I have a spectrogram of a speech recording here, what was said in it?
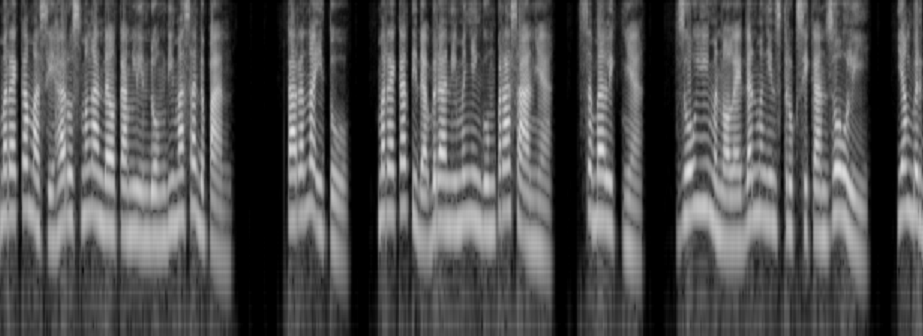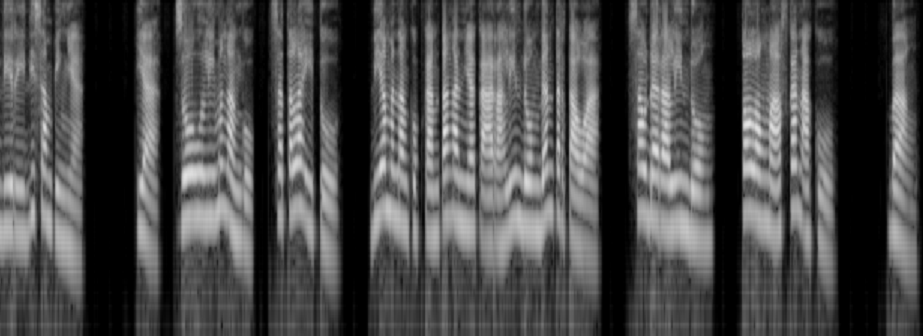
mereka masih harus mengandalkan Lindong di masa depan. Karena itu, mereka tidak berani menyinggung perasaannya. Sebaliknya, Zoe menoleh dan menginstruksikan Zhou yang berdiri di sampingnya. Ya, Zhou mengangguk. Setelah itu, dia menangkupkan tangannya ke arah Lindong dan tertawa. Saudara Lindong, tolong maafkan aku. Bang,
